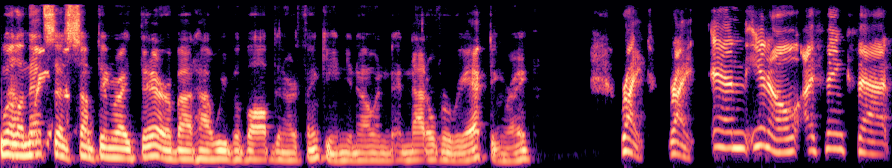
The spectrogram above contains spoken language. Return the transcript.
Well, and that says something right there about how we've evolved in our thinking, you know, and, and not overreacting, right? Right, right. And, you know, I think that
